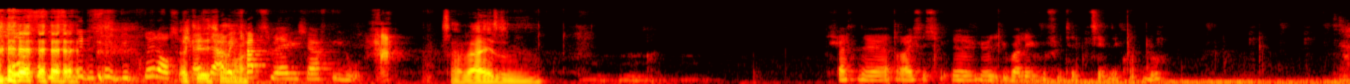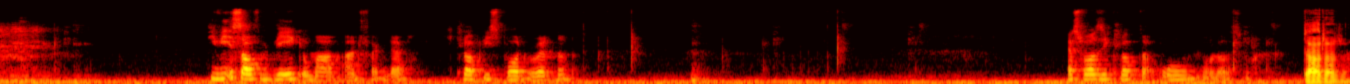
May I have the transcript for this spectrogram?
Ich die Brille aus. Okay, Scheiße, ich aber mach ich mal. hab's mehr geschafft wie du. Sei leise. Vielleicht eine 30 äh, überlegen für 10 Sekunden nur. Die wie ist auf dem Weg immer am Anfang dann. Ich glaube, die spawnt random. Es war sie, glaubt da oben oder so. Da, da, da.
